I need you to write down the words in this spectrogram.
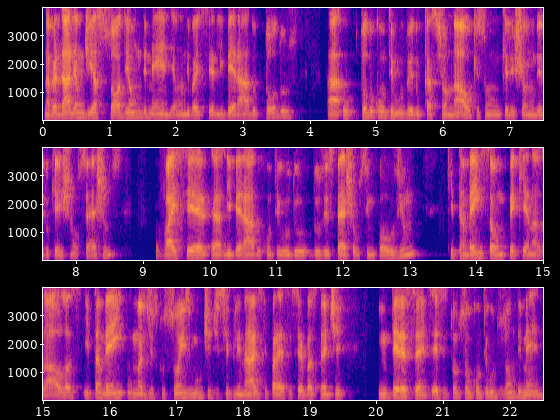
na verdade é um dia só de on-demand, é onde vai ser liberado todos, ah, o, todo o conteúdo educacional, que são que eles chamam de educational sessions, vai ser eh, liberado o conteúdo dos special symposium, que também são pequenas aulas, e também umas discussões multidisciplinares que parecem ser bastante interessantes. Esses todos são conteúdos on demand.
